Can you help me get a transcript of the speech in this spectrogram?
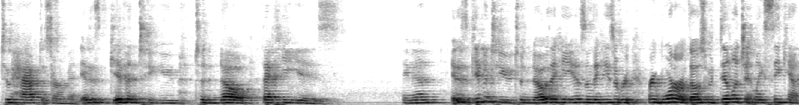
to have discernment. It is given to you to know that He is. Amen. It is given to you to know that He is and that He's a re- rewarder of those who diligently seek Him.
